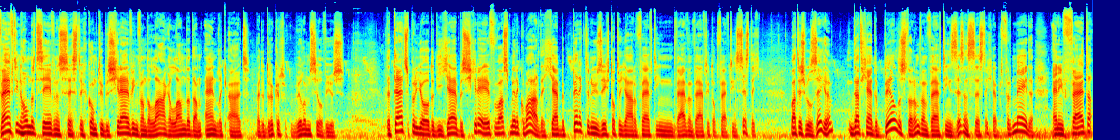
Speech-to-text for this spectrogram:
1567 komt uw beschrijving van de lage landen dan eindelijk uit bij de drukker Willem Sylvius. De tijdsperiode die jij beschreef was merkwaardig. Jij beperkte u zich tot de jaren 1555 tot 1560. Wat dus wil zeggen dat jij de beeldenstorm van 1566 hebt vermeden en in feite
